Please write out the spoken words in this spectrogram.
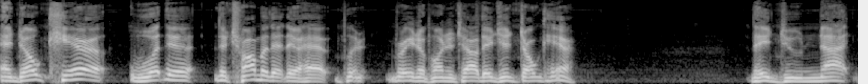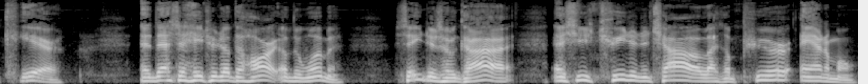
and don't care what the the trauma that they have put bring upon the child. They just don't care. They do not care. And that's the hatred of the heart of the woman. Satan is her God, and she's treated the child like a pure animal.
